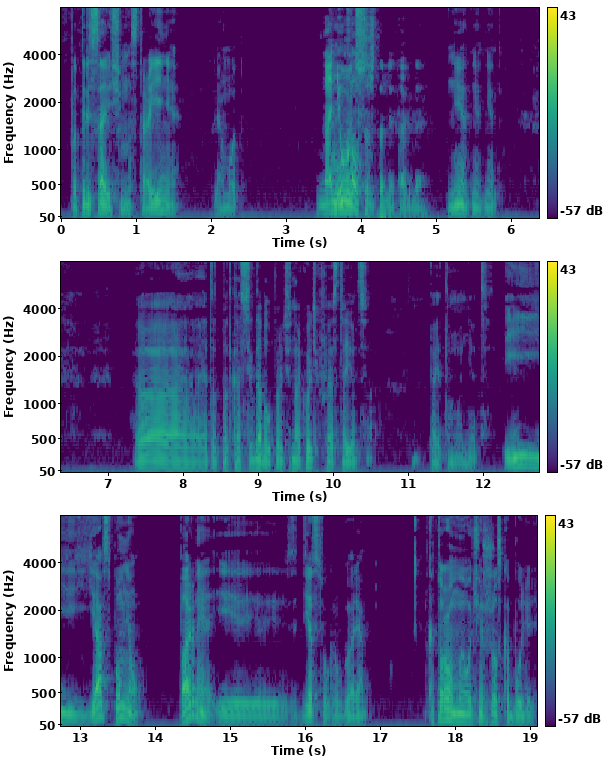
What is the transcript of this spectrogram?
В потрясающем настроении. Прям вот. Нанюхался, Лучше. что ли, тогда? Нет, нет, нет. Э, Этот подкаст всегда был против наркотиков и остается. Поэтому нет. И я вспомнил парня из детства, грубо говоря, которого мы очень жестко булили.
